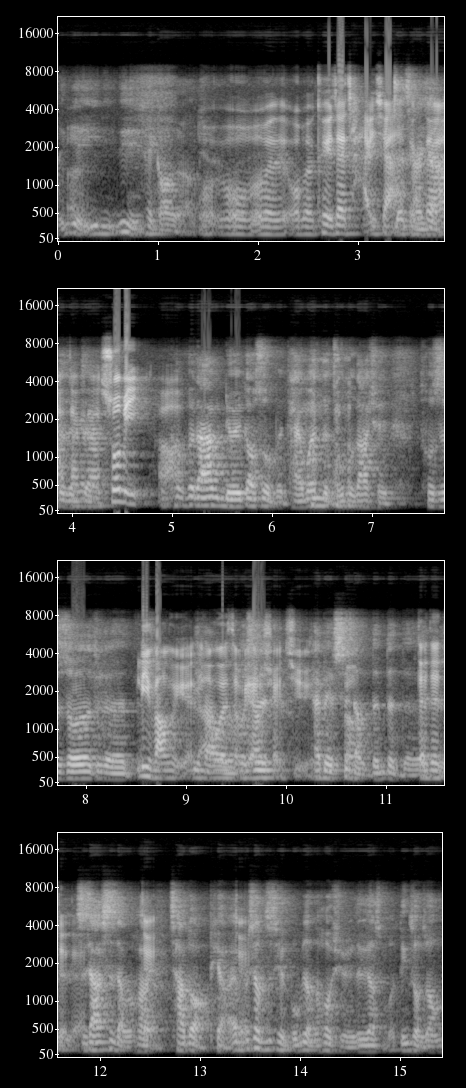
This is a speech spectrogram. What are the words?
零点一零点一太高了。我我我们我们可以再查一下，再查一下，对对对，说明啊，跟大家留言告诉我们，台湾的总统大选，或是说这个立法委员，或者怎么样选举，台北市长等等的，对对对，直辖市长的话差多少票？哎，不像之前国民党的候选人，那个叫什么丁守中。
